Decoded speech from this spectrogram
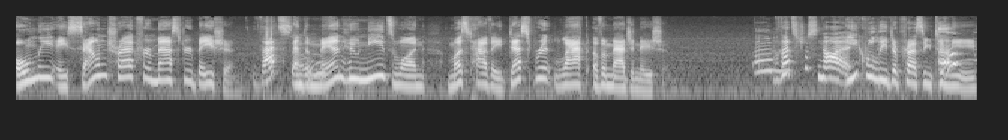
only a soundtrack for masturbation. That's and the man who needs one must have a desperate lack of imagination. Um, well, that's just not. Equally depressing to oh. me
